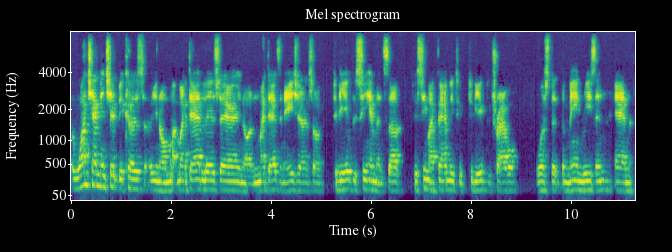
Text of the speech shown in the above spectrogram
one championship because you know my, my dad lives there. You know, and my dad's in Asia, so to be able to see him and stuff, to see my family, to to be able to travel was the the main reason. And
